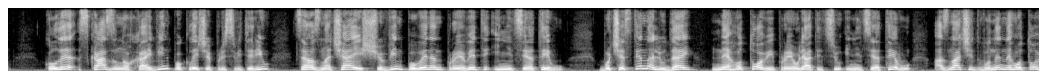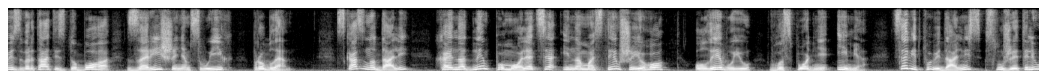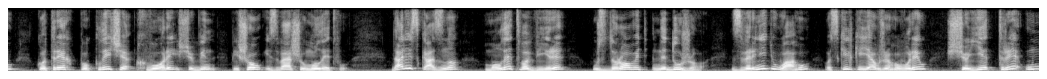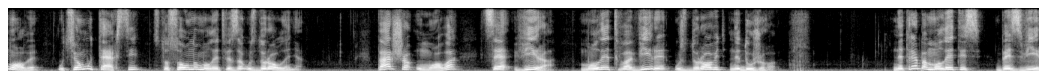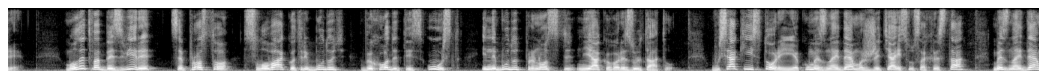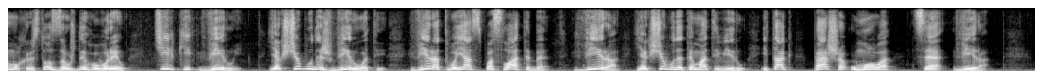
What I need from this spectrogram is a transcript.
Коли сказано, хай він покличе присвітерів, це означає, що він повинен проявити ініціативу. Бо частина людей не готові проявляти цю ініціативу, а значить, вони не готові звертатись до Бога за рішенням своїх проблем. Сказано далі, хай над ним помоляться і намастивши його оливою в Господнє ім'я. Це відповідальність служителів, котрих покличе хворий, щоб він пішов і звершив молитву. Далі сказано, молитва віри уздоровить недужого. Зверніть увагу, оскільки я вже говорив, що є три умови у цьому тексті стосовно молитви за уздоровлення. Перша умова це віра. Молитва віри уздоровить недужого. Не треба молитись без віри. Молитва без віри це просто слова, котрі будуть виходити з уст і не будуть приносити ніякого результату. В усякій історії, яку ми знайдемо з життя Ісуса Христа, ми знайдемо, Христос завжди говорив: тільки віруй. Якщо будеш вірувати, віра твоя спасла тебе. Віра, якщо будете мати віру. І так, перша умова це віра.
